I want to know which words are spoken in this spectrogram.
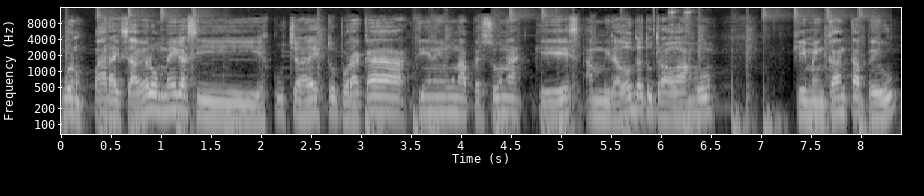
Bueno, para Isabel Omega, si escucha esto, por acá tienen una persona que es admirador de tu trabajo, que me encanta Perú,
